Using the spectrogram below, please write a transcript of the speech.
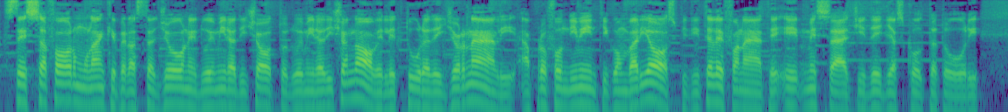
Stessa formula anche per la stagione 2018-2019, lettura dei giornali, approfondimenti con vari ospiti, telefonate e messaggi degli ascoltatori.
